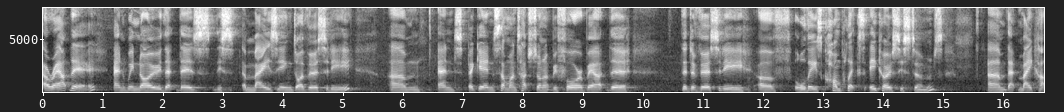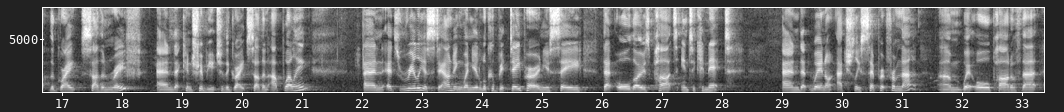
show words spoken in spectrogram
are out there, and we know that there's this amazing diversity. Um, and again, someone touched on it before about the the diversity of all these complex ecosystems um, that make up the Great Southern Reef and that contribute to the Great Southern Upwelling. And it's really astounding when you look a bit deeper and you see that all those parts interconnect and that we're not actually separate from that. Um, we're all part of that.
